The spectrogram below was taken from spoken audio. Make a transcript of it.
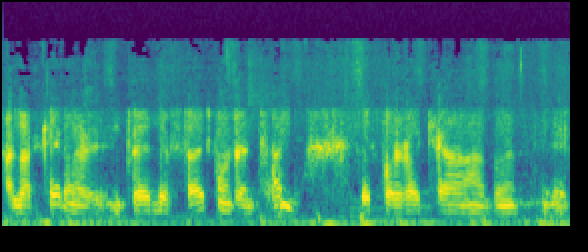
al arquero, eh, entonces le está desconcentrando. Entonces por eso hay que ah, el,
